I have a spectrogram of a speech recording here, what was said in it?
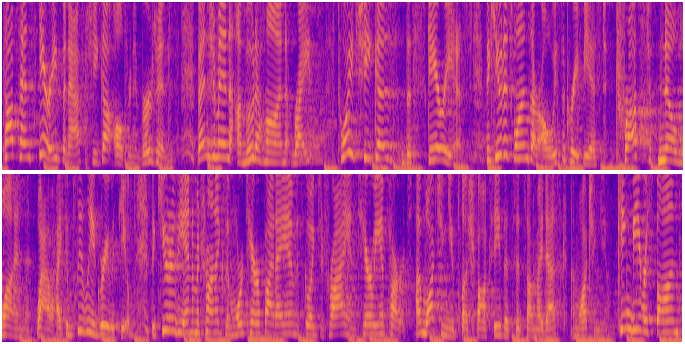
Top 10 Scary FNAF Chica Alternate Versions. Benjamin Amudahan writes, Toy Chica's the scariest. The cutest ones are always the creepiest. Trust no one. Wow, I completely agree with you. The cuter the animatronic, the more terrified I am it's going to try and tear me apart. I'm watching you, plush Foxy that sits on my desk. I'm watching you. King B responds,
